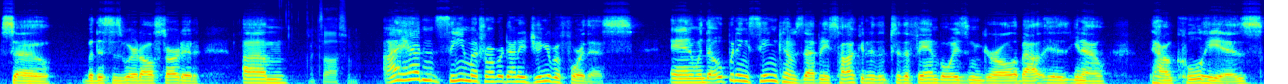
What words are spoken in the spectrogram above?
So, but this is where it all started. Um, That's awesome. I hadn't seen much Robert Downey Jr. before this. And when the opening scene comes up and he's talking to the to the fanboys and girl about his, you know, how cool he is,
